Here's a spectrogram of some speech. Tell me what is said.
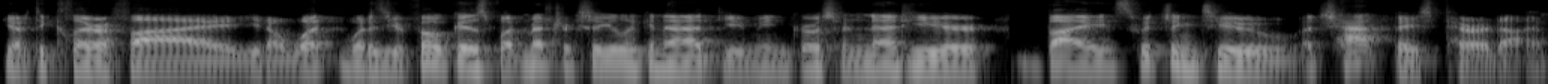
you have to clarify, you know, what what is your focus? What metrics are you looking at? Do you mean gross or net here? By switching to a chat-based paradigm,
